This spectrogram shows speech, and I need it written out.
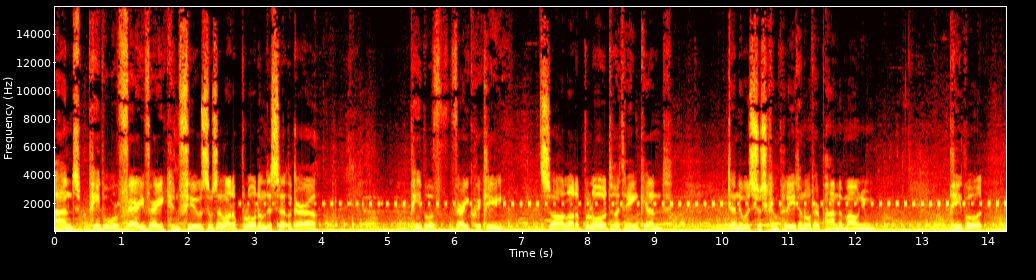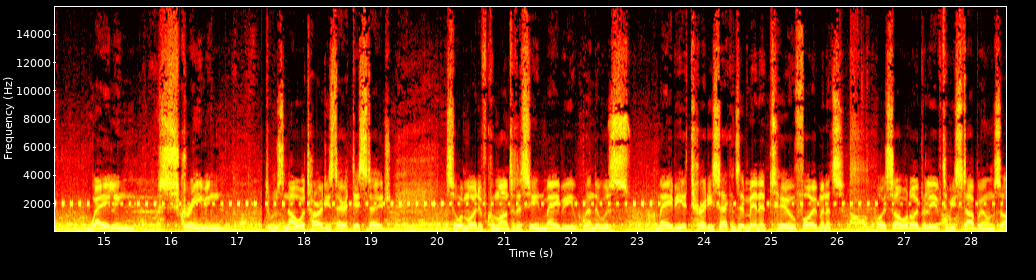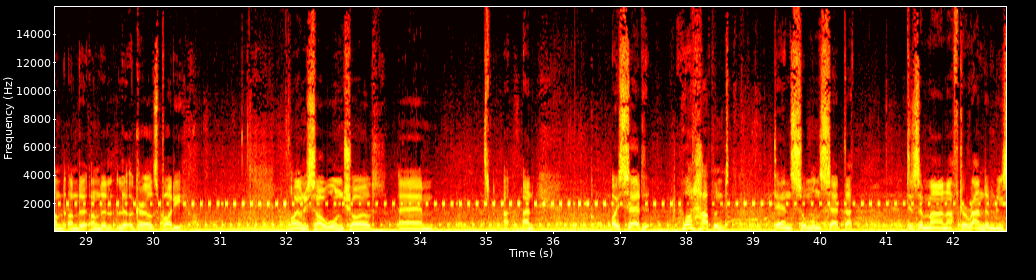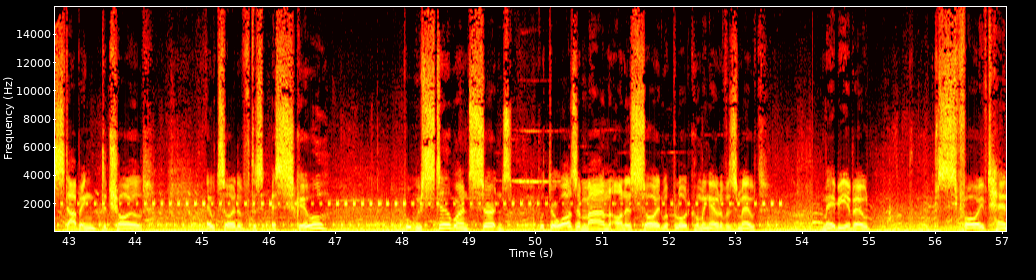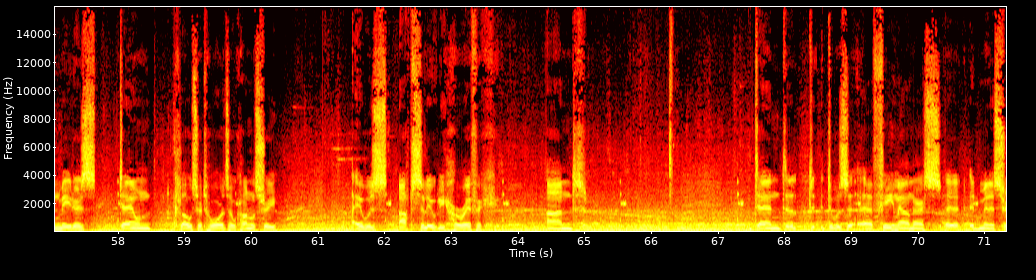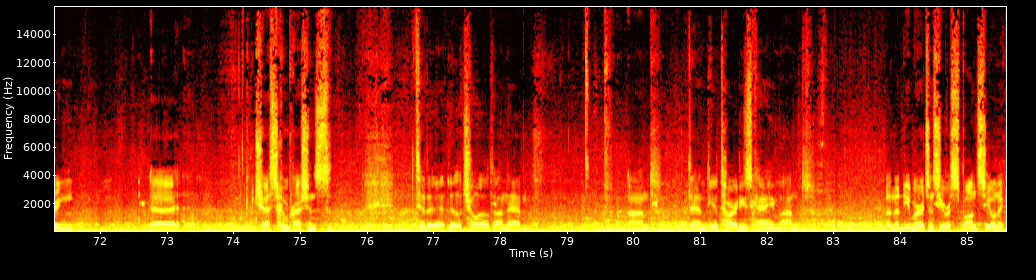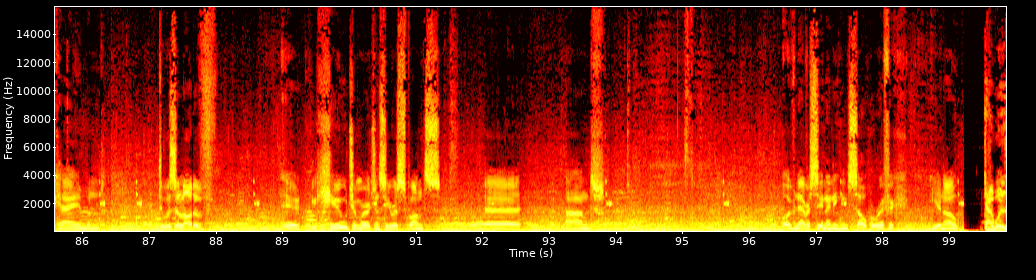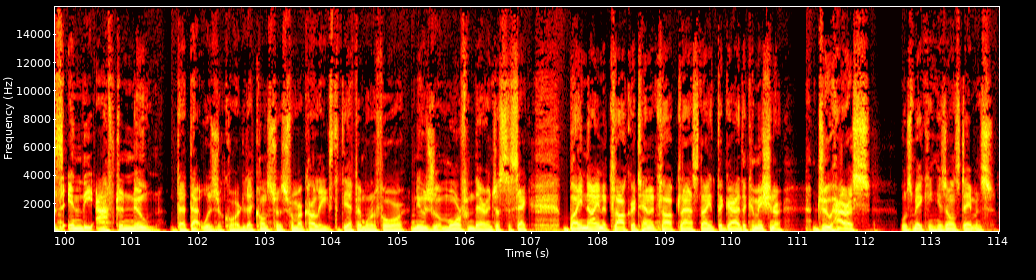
And people were very, very confused. There was a lot of blood on this little girl. People very quickly saw a lot of blood, I think, and then it was just complete and utter pandemonium. People wailing, screaming. There was no authorities there at this stage. So I might have come onto the scene maybe when there was maybe a 30 seconds, a minute, two, five minutes. I saw what I believe to be stab wounds on, on the on the little girl's body. I only saw one child, um, and I said, "What happened?" Then someone said that there's a man after randomly stabbing the child outside of this, a school, but we still weren't certain. But there was a man on his side with blood coming out of his mouth, maybe about five, ten meters down, closer towards O'Connell Street. It was absolutely horrific, and then the, the, there was a female nurse uh, administering uh, chest compressions to, to, the little child, and um, and then the authorities came, and and then the emergency response unit came, and there was a lot of a, a huge emergency response, uh, and I've never seen anything so horrific, you know. That was in the afternoon that that was recorded. That comes to us from our colleagues at the FM 104 newsroom. More from there in just a sec. By nine o'clock or ten o'clock last night, the guy, the commissioner, Drew Harris, was making his own statements.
